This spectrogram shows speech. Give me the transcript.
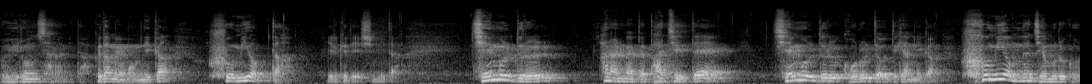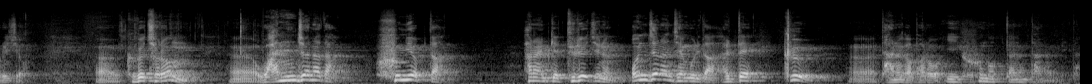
의로운 사람이다. 그 다음에 뭡니까? 흠이 없다. 이렇게 되어 있습니다. 재물들을 하나님 앞에 바칠 때 재물들을 고를 때 어떻게 합니까? 흠이 없는 재물을 고르죠. 어, 그것처럼 어, 완전하다, 흠이 없다, 하나님께 드려지는 온전한 재물이다 할 때그 어, 단어가 바로 이 흠 없다는 단어입니다.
